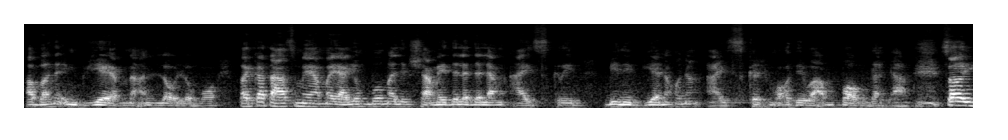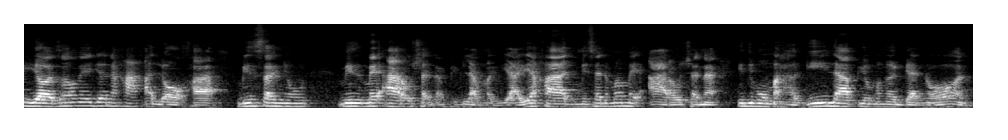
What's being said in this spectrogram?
Aba, na na ang lolo mo. Pagkatapos, maya-maya, yung bumalik siya, may daladalang ice cream. Binigyan ako ng ice cream. O, di ba? Ang bongga lang. So, yun. So, medyo nakakaloka. Minsan yung may araw siya na biglang magyayakad, minsan naman may araw siya na hindi mo mahagilap, yung mga ganon.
